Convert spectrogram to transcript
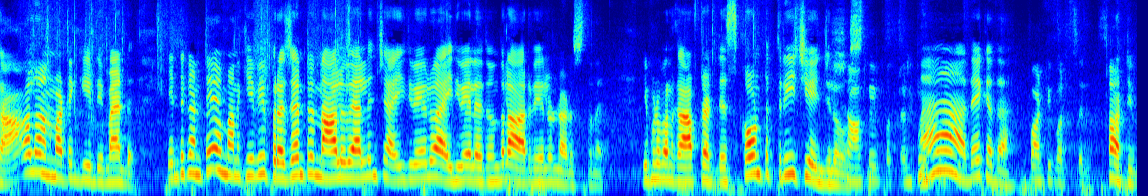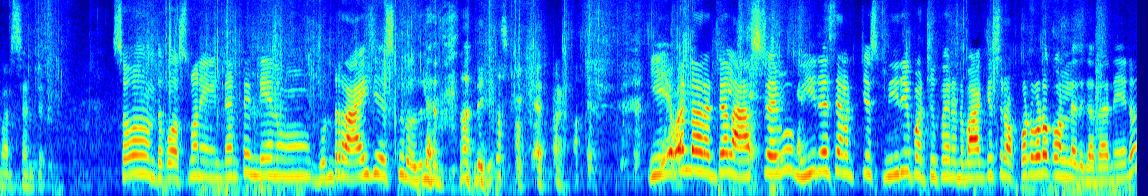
చాలా అనమాట ఇంక ఈ డిమాండ్. ఎందుకంటే మనకి ఇవి ప్రజెంట్ నాలుగు వేల నుంచి ఐదు వేలు ఐదు వేల ఐదు వందలు ఆరు వేలు నడుస్తున్నాయి. ఇప్పుడు మనకి ఆఫ్టర్ డిస్కౌంట్ త్రీ చేంజ్లో అదే కదా. Forty percent. Forty percent. So అందుకోసమని ఏంటంటే నేను గుండె రాయి చేసుకుని వదిలేస్తున్నాను. ఏమన్నారంటే లాస్ట్ టైం మీరే సెలెక్ట్ చేసి మీరే పట్టుకుపోయారండి. భాగ్యశ్వరి ఒక్కడు కూడా కొనలేదు కదా నేను.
